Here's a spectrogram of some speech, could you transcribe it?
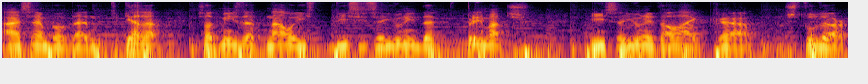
I assembled them together, so it means that now this is a unit that pretty much is a unit like uh, Studer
